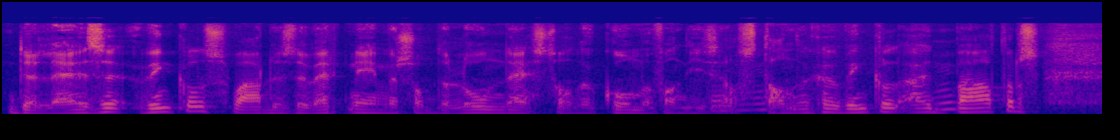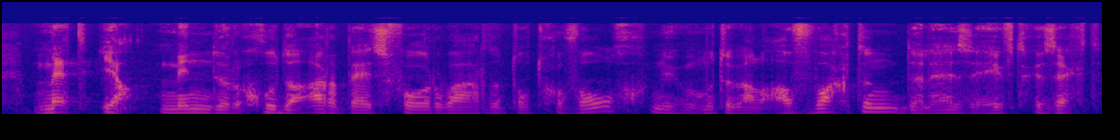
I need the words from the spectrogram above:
de lijzenwinkels, waar dus de werknemers op de loonlijst zouden komen van Mhm. die zelfstandige winkeluitbaters, met ja, minder goede arbeidsvoorwaarden tot gevolg. Nu, we moeten wel afwachten. De lijzen heeft gezegd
